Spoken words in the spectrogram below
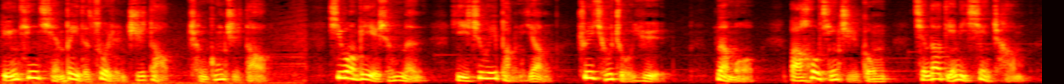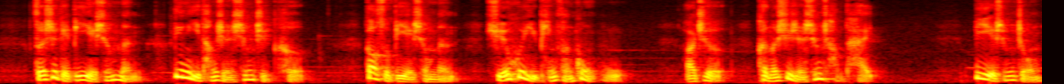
聆听前辈的做人之道、成功之道。希望毕业生们以之为榜样，追求卓越。那么，把后勤职工请到典礼现场，则是给毕业生们另一堂人生之课，告诉毕业生们学会与平凡共舞。而这可能是人生常态。毕业生中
